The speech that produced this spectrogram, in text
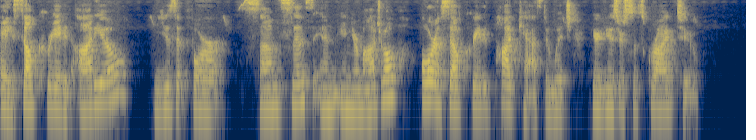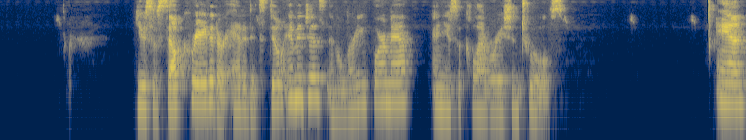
a self-created audio, use it for some sense in, in your module, or a self-created podcast in which your users subscribe to. Use of self-created or edited still images in a learning format, and use of collaboration tools. And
